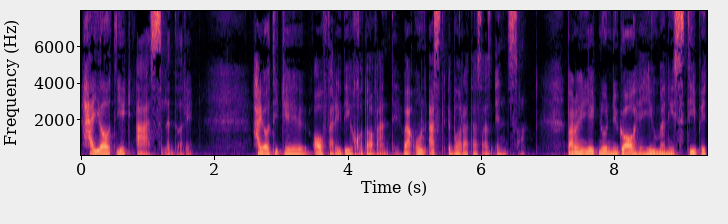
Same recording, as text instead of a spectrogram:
حیات یک اصل داره. حیاتی که آفریده خداونده. و اون اصل عبارت است از انسان. برای یک نوع نگاه هیومنیستی به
